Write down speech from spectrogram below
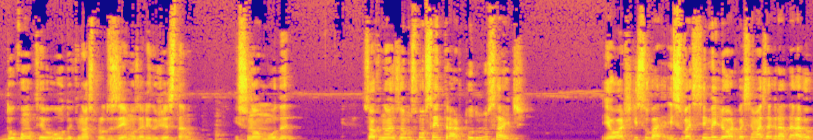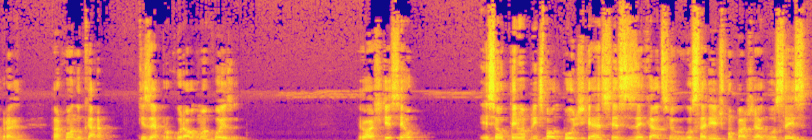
do conteúdo que nós produzimos ali do gestão. Isso não muda. Só que nós vamos concentrar tudo no site. Eu acho que isso vai, isso vai ser melhor, vai ser mais agradável para quando o cara quiser procurar alguma coisa. Eu acho que esse é o esse é o tema principal do podcast, esses recados eu gostaria de compartilhar com vocês.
